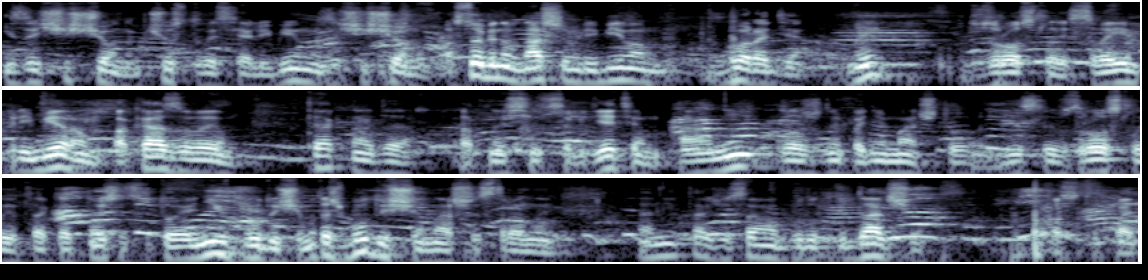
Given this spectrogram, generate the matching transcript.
и защищенным, чувствовать себя любимым и защищенным. Особенно в нашем любимом городе. Мы, взрослые, своим примером показываем, как надо относиться к детям, а они должны понимать, что если взрослые так относятся, то и они в будущем, это же будущее нашей страны, они так же самое будут и дальше поступать.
